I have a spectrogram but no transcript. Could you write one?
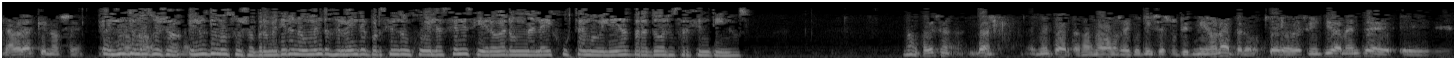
la verdad es que no sé. El último suyo, el último suyo, prometieron aumentos del 20% en jubilaciones y derogaron una ley justa de movilidad para todos los argentinos. No, parece, bueno, no importa, no, vamos a discutir si es un tweet mío o no, pero, pero definitivamente eh,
